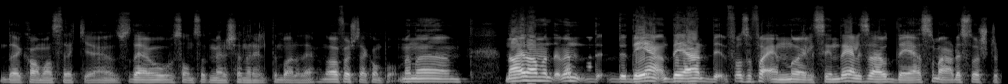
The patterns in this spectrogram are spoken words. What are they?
Det kan man strekke Så det er jo sånn sett mer generelt enn bare det. Det var det første jeg kom på. Men eh, Nei da, men, men det, det, er altså For NHL sin del så er jo det som er det største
